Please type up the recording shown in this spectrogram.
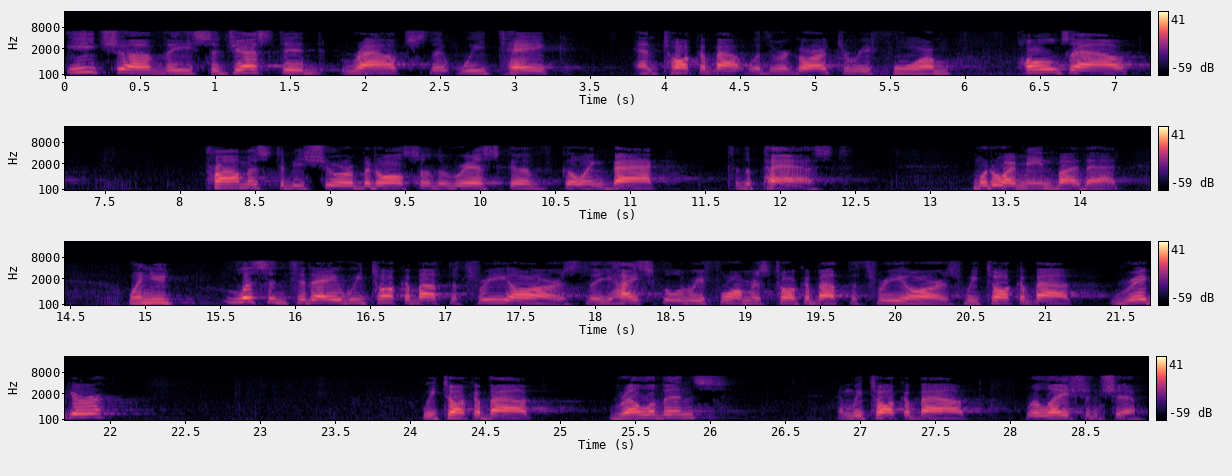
each of the suggested routes that we take and talk about with regard to reform holds out promise to be sure, but also the risk of going back to the past. What do I mean by that? When you listen today, we talk about the three R's. The high school reformers talk about the three R's. We talk about rigor, we talk about relevance, and we talk about relationship.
